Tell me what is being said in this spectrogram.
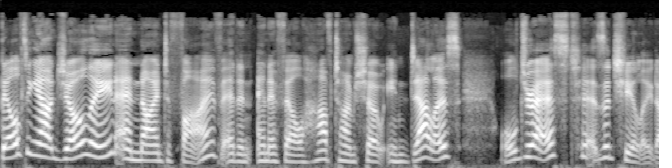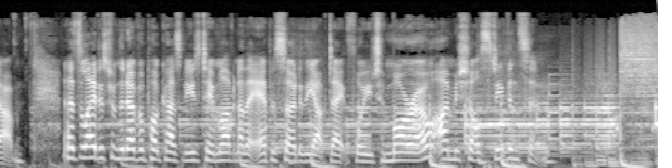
belting out Jolene and 9 to 5 at an NFL halftime show in Dallas all dressed as a cheerleader. That's the latest from the Nova Podcast News team. We'll have another episode of the update for you tomorrow. I'm Michelle Stevenson.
